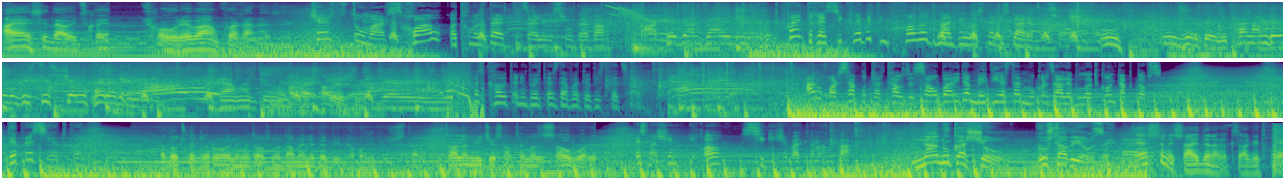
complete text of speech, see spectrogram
აი ესე დავიწყე ცხოვრება ამ ქვეყანაზე. ჩემს სტუმარს ხვალ 91 წელი უსრულდება. აქედან დაიგიქრე. თქვენ დღეს იქნებით მხოლოდ მანდილოსნების გარემოცვაში. უთი, უზრდელი, თანამდებობისთვის შეუფერებელი. გამარჯობა. ეს ქაუტანი ბერტას დაბადების დღეცაა. არ უყვარ საკუთარ თავზე საუბარი და მედიასთან მოკრძალებულად კონტაქტობს. დეპრესია თქვენ. გადავწყვეტე რომ ელემენტარულად უნდა დამენებებინა ყველაფერს და ძალიან მიჭირს ამ თემაზე საუბარი. ეს მაშინ იყო სიგიჟე ბატონობა. ნანუკა შოუ რუსთავი ორზე. ესენი საიდან აქ წაკითხო?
